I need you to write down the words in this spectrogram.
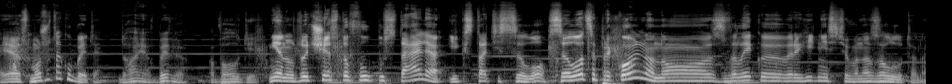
А я його зможу так убити? Да, я вбив його. Обалдеть. Ні, ну тут чисто фул пустеля і, кстати, село. Село це прикольно, но з великою вирогідністю воно залутане,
